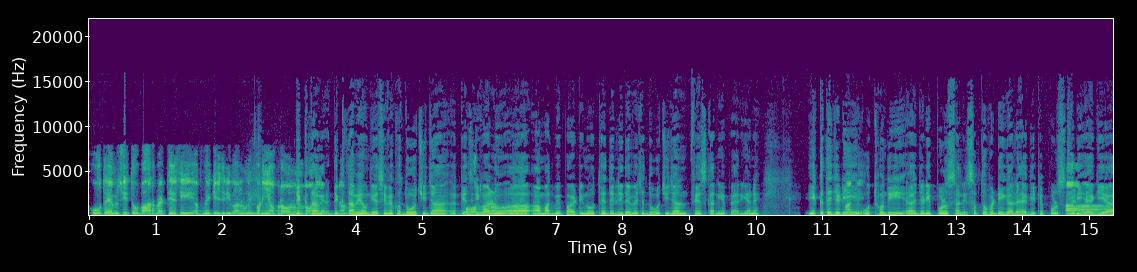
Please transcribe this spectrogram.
ਉਹ ਤਾਂ ਐਮਸੀ ਤੋਂ ਬਾਹਰ ਬੈਠੇ ਸੀ ਆਪਣੇ ਕੇਜਰੀਵਾਲ ਹੁਣੀ ਬੜੀਆਂ ਪ੍ਰੋਬਲਮ ਦਿੱਕਤਾਂ ਦਿੱਕਤਾਂ ਵੀ ਆਉਂਦੀਆਂ ਸੀ। ਵੇਖੋ ਦੋ ਚੀਜ਼ਾਂ ਕੇਜਰੀਵਾਲ ਨੂੰ ਆਮ ਆਦਮੀ ਪਾਰਟੀ ਨੂੰ ਉੱਥੇ ਦਿੱਲੀ ਦੇ ਵਿੱਚ ਦੋ ਚੀਜ਼ਾਂ ਫੇਸ ਕਰਨੀਆਂ ਪੈ ਰਹੀਆਂ ਨੇ। ਇੱਕ ਤੇ ਜਿਹੜੀ। ਉੱਥੋਂ ਦੀ ਜਿਹੜੀ ਪੁਲਿਸ ਹੈ ਨਹੀਂ ਸਭ ਤੋਂ ਵੱਡੀ ਗੱਲ ਹੈਗੀ ਕਿ ਪੁਲਿਸ ਜਿਹੜੀ ਹੈਗੀ ਆ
